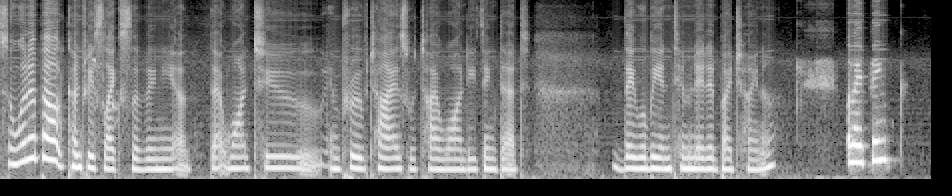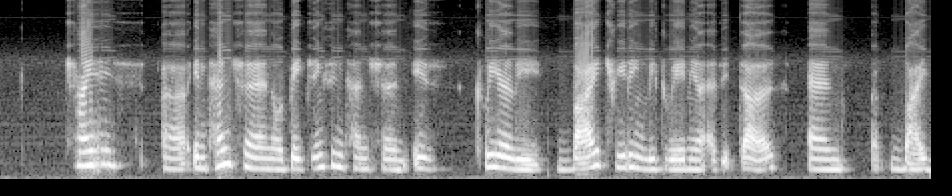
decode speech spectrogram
So what about countries like Slovenia that want to improve ties with Taiwan? Do you think that they will be intimidated by China? Well, I think China's uh, intention or Beijing's intention is clearly by treating Lithuania as it does and uh, by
